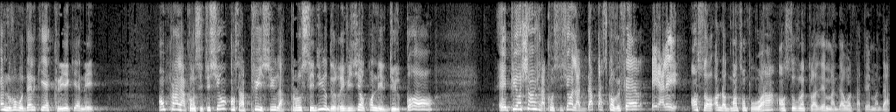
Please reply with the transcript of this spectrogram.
un nouveau modèle qui est créé, qui est né on prend la Constitution, on s'appuie sur la procédure de révision qu'on édulcore, et puis on change la Constitution, on l'adapte à ce qu'on veut faire, et allez, on, augmente son pouvoir, on s'ouvre un troisième mandat ou un quatrième mandat.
